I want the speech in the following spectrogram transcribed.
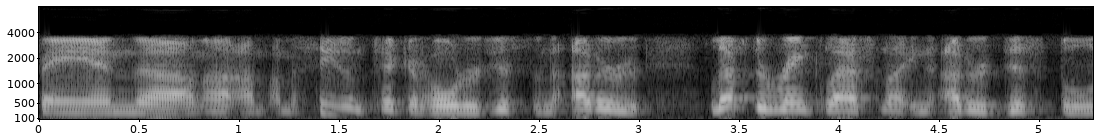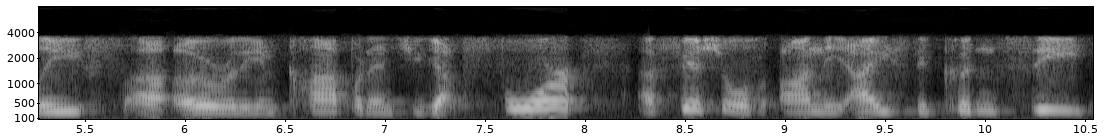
fan. Uh, I'm, I'm a season ticket holder. Just an utter left the rink last night in utter disbelief uh, over the incompetence. You got four officials on the ice that couldn't see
